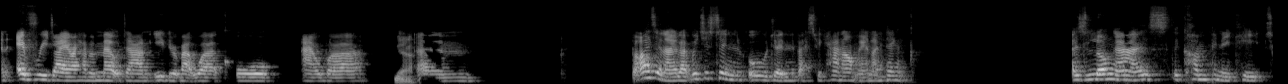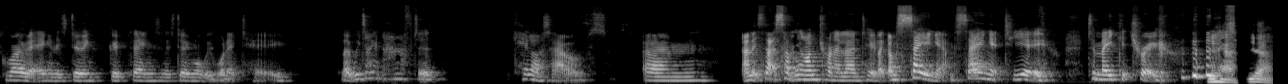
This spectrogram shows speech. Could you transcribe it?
and every day I have a meltdown either about work or Alba. Yeah. Um but I don't know, like we're just doing all doing the best we can, aren't we? And I think as long as the company keeps growing and is doing good things and is doing what we want it to, like we don't have to kill ourselves. Um and it's that's something I'm trying to learn too. Like I'm saying it, I'm saying it to you to make it true. yeah, yeah.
